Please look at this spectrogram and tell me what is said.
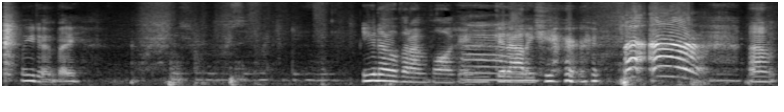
what are you doing, buddy? You know that I'm vlogging. Get out of here. Uh-uh. Um,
